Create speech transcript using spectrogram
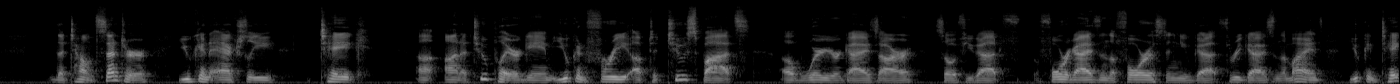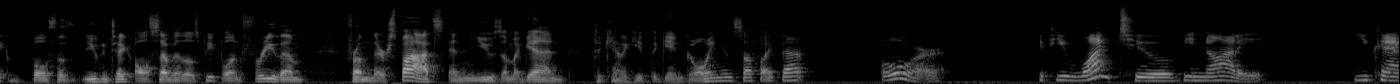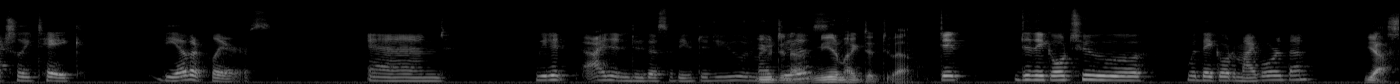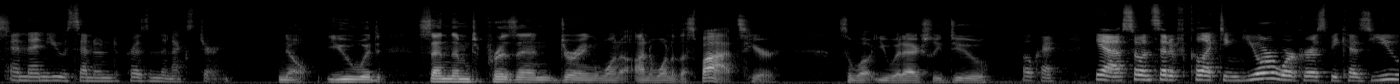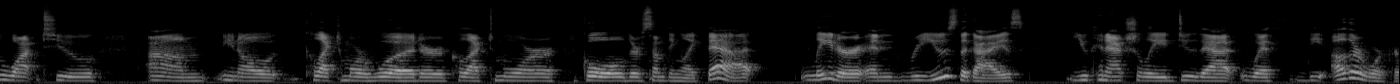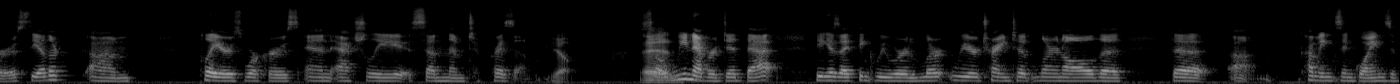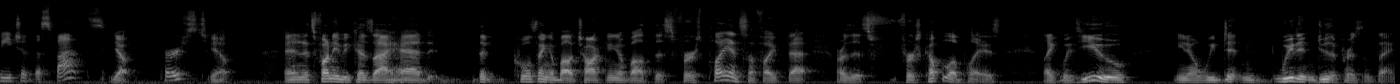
the town center, you can actually take uh, on a two-player game. You can free up to two spots of where your guys are. So if you got f- four guys in the forest and you've got three guys in the mines, you can take both of you can take all seven of those people and free them from their spots and then use them again to kind of keep the game going and stuff like that. Or if you want to be naughty, you can actually take the other players and we didn't. I didn't do this with you. Did you and Mike you did not. this? Me and Mike did do that. Did did they go to would they go to my board then? Yes. And then you send them to prison the next turn. No, you would send them to prison during one on one of the spots here. So what you would actually do? Okay. Yeah, so instead of collecting your workers because you want to um, you know, collect more wood or collect more gold or something like that later and reuse the guys, you can actually do that with the other workers, the other um, players' workers, and actually send them to prison. Yeah. So we never did that because I think we were lear- we were trying to learn all the the um, comings and goings of each of the spots Yep. first. Yep. And it's funny because I had the cool thing about talking about this first play and stuff like that, or this first couple of plays, like with you, you know, we didn't we didn't do the prison thing.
